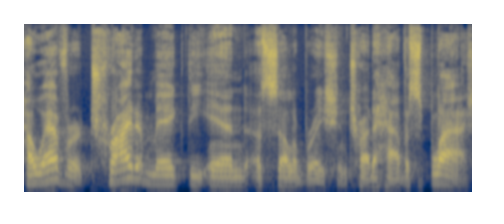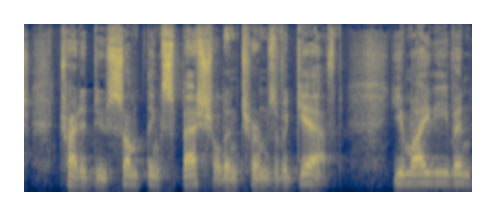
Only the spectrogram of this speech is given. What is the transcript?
However, try to make the end a celebration. Try to have a splash. Try to do something special in terms of a gift. You might even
